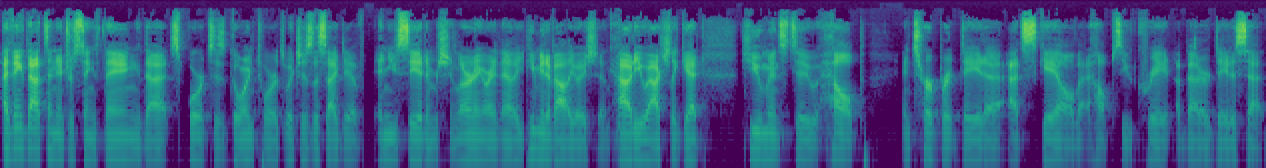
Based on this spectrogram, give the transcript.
I think that's an interesting thing that sports is going towards, which is this idea of, and you see it in machine learning or anything like human evaluation. How do you actually get humans to help interpret data at scale that helps you create a better data set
